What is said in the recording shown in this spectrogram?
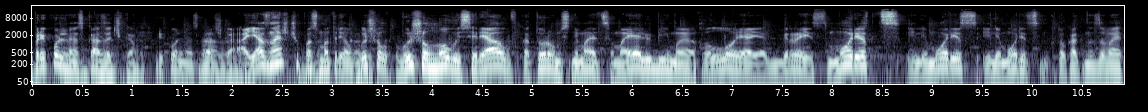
прикольная сказочка. интересно. Прикольная сказочка. да, да. А я, знаешь, что посмотрел? Вышел, вышел новый сериал, в котором снимается моя любимая Хлоя Грейс Морец, или Морис, или Морец, кто как называет.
